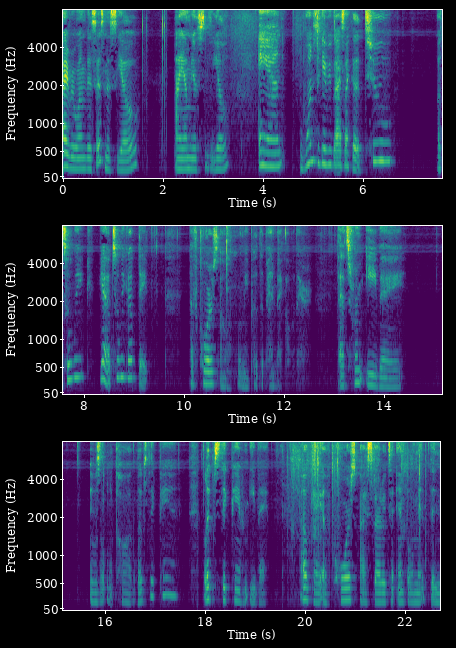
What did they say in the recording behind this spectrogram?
Hi everyone, this is Miss Yo. I am Miss Yo, and wanted to give you guys like a two, a two week, yeah, two week update. Of course, oh, let me put the pen back over there. That's from eBay. It was called lipstick pen, lipstick pen from eBay. Okay, of course, I started to implement the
